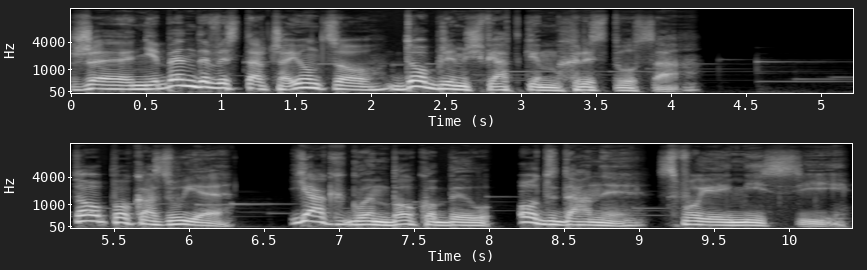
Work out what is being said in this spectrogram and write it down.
że nie będę wystarczająco dobrym świadkiem Chrystusa. To pokazuje, jak głęboko był oddany swojej misji.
